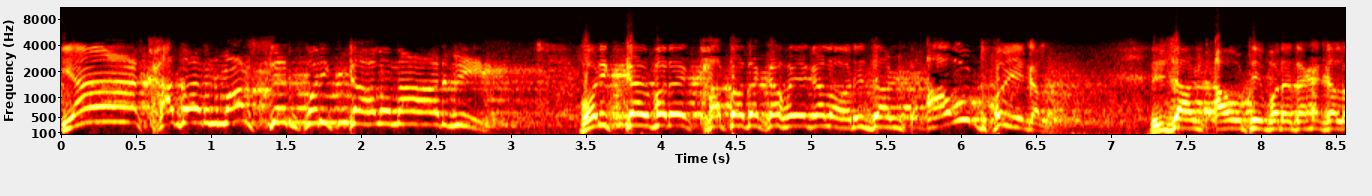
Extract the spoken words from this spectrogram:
এক হাজার মার্কসের পরীক্ষা হলো না আরবি। পরীক্ষার পরে খাতা দেখা হয়ে গেল রেজাল্ট আউট হয়ে গেল। রেজাল্ট আউটে পরে দেখা গেল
